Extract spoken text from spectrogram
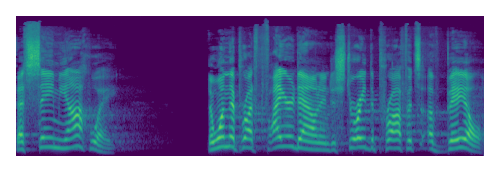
That same Yahweh, the one that brought fire down and destroyed the prophets of Baal,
